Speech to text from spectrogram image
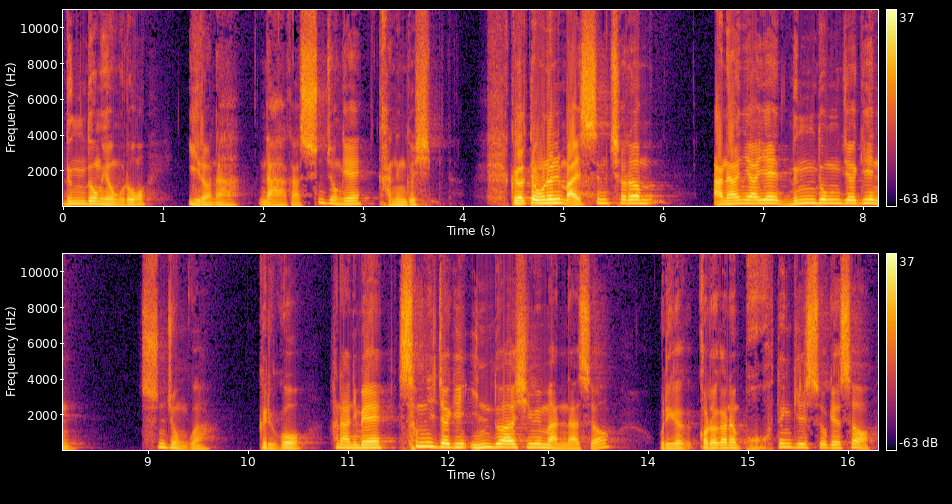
능동형으로 일어나 나아가 순종해 가는 것입니다. 그럴 때 오늘 말씀처럼 아나니아의 능동적인 순종과 그리고 하나님의 섭리적인 인도하심이 만나서 우리가 걸어가는 모든 길 속에서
